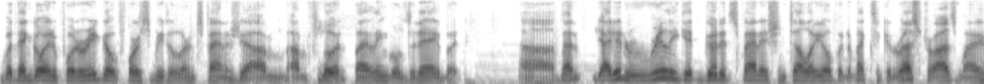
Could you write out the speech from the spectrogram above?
but then going to Puerto Rico forced me to learn Spanish. Yeah, I'm I'm fluent bilingual today, but uh, that yeah, I didn't really get good at Spanish until I opened a Mexican restaurants. My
